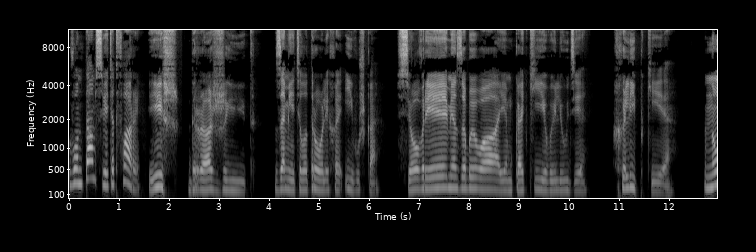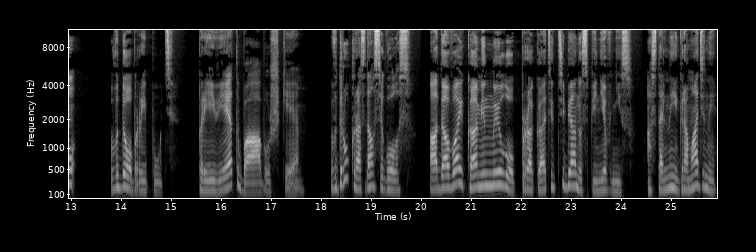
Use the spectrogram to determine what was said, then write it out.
вон там светят фары». «Ишь, дрожит», заметила троллиха Ивушка. Все время забываем, какие вы люди хлипкие. Ну, в добрый путь. Привет бабушке. Вдруг раздался голос. А давай каменный лоб прокатит тебя на спине вниз. Остальные громадины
